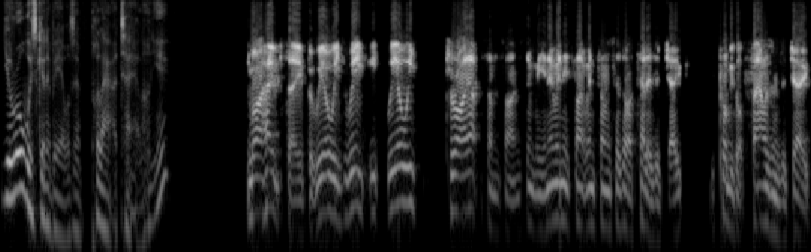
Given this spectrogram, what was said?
you're always going to be able to pull out a tale, aren't you? well, I hope so. But we always we we always dry up sometimes, don't we? You know, when it's like when someone says, "Oh, tell us a joke," you've probably got thousands of jokes,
